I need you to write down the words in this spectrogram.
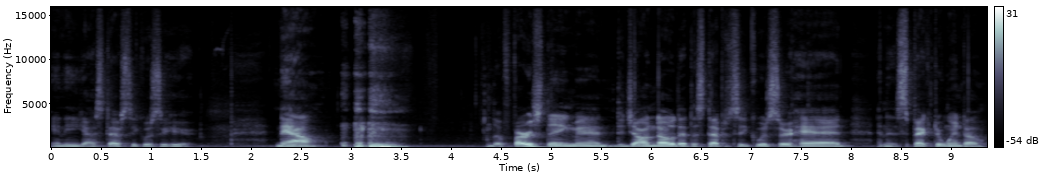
and then you got step sequencer here. Now, the first thing, man, did y'all know that the step sequencer had an inspector window?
